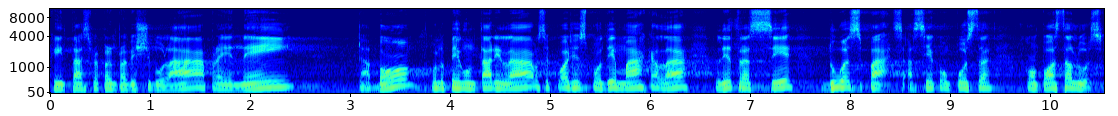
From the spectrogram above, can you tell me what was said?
quem está se preparando para vestibular, para Enem, Tá bom? Quando perguntarem lá, você pode responder, marca lá, letra C, duas partes. Assim é composta, composta a luz.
